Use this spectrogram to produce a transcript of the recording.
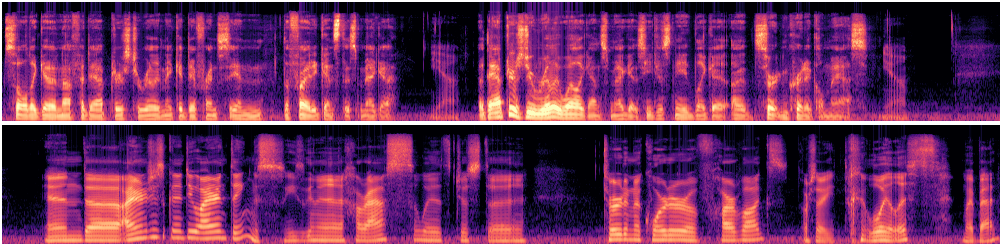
Soul to get enough adapters to really make a difference in the fight against this mega. Yeah. Adapters do really well against megas. You just need like a, a certain critical mass. Yeah. And uh, Iron's just gonna do iron things. He's gonna harass with just a third and a quarter of Harvogs, or sorry, loyalists. My bad.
